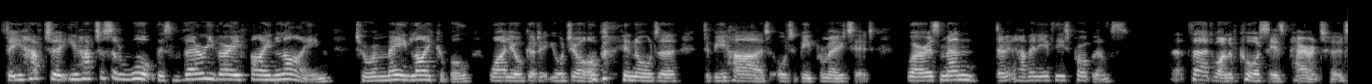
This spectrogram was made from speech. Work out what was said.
So you have to you have to sort of walk this very very fine line to remain likable while you're good at your job in order to be hired or to be promoted. Whereas men don't have any of these problems. The third one, of course, is parenthood.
